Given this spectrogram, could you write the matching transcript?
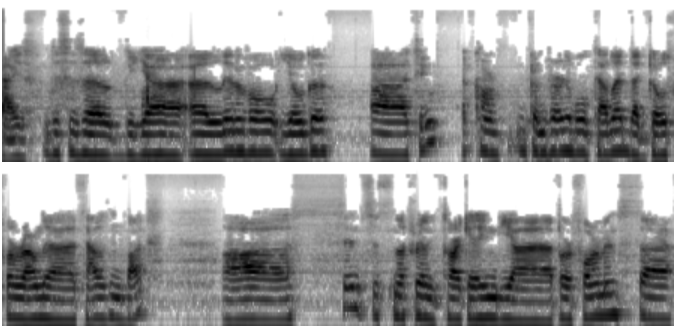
guys, this is uh, the uh, uh, Lenovo Yoga uh, 2, a con convertible tablet that goes for around a thousand bucks. Uh, since it's not really targeting the uh, performance uh,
